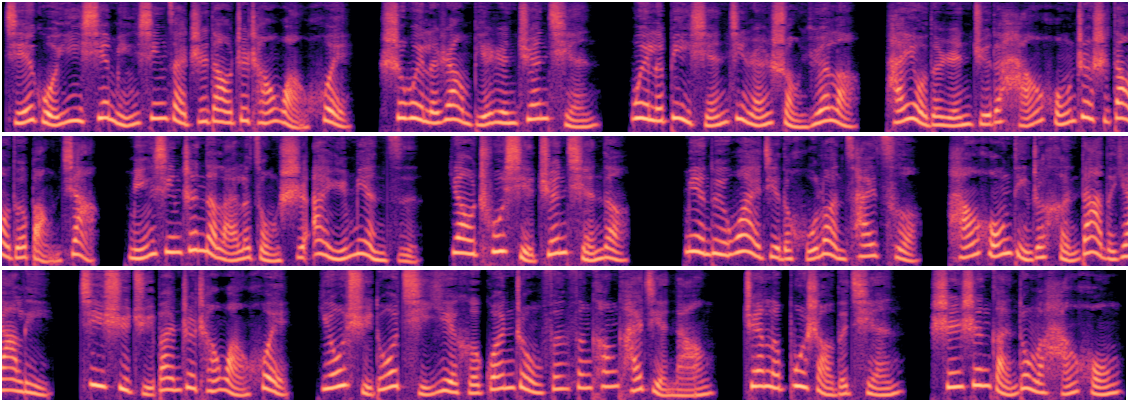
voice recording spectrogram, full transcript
结果一些明星在知道这场晚会是为了让别人捐钱，为了避嫌，竟然爽约了。还有的人觉得韩红这是道德绑架，明星真的来了总是碍于面子要出血捐钱的。面对外界的胡乱猜测，韩红顶着很大的压力继续举办这场晚会。有许多企业和观众纷纷慷慨解囊，捐了不少的钱。深深感动了韩红，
